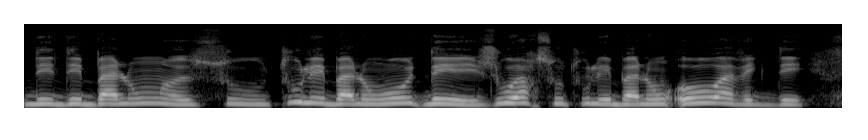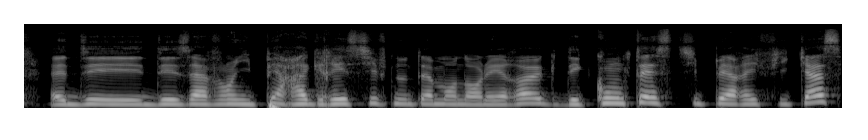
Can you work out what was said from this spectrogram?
des, des ballons euh, sous tous les ballons hauts, des joueurs sous tous les ballons hauts, avec des, des, des avants hyper agressifs, notamment dans les rugs, des contests hyper efficaces.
